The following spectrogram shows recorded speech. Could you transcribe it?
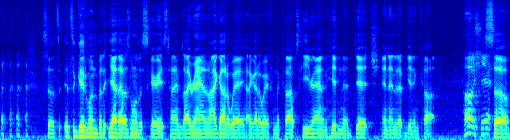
so it's it's a good one, but yeah, that was one of the scariest times. I ran and I got away. I got away from the cops. He ran and hid in a ditch and ended up getting caught. Oh shit! So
